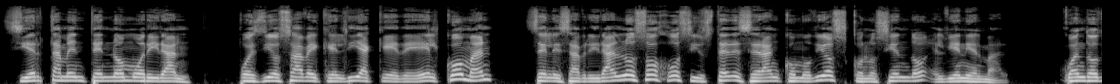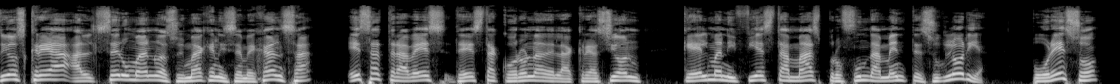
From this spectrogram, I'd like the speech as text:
ciertamente no morirán, pues Dios sabe que el día que de él coman, se les abrirán los ojos y ustedes serán como Dios, conociendo el bien y el mal. Cuando Dios crea al ser humano a su imagen y semejanza, es a través de esta corona de la creación que Él manifiesta más profundamente su gloria. Por eso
